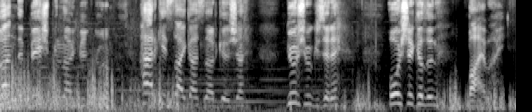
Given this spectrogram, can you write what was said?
Ben de 5000 like bekliyorum. Herkes like alsın arkadaşlar. Görüşmek üzere. Hoşçakalın. Bay bay.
